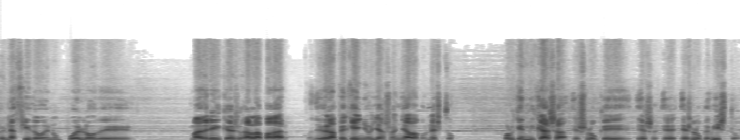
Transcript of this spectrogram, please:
soy nacido en un pueblo de Madrid que es Galapagar. Cuando yo era pequeño ya soñaba con esto, porque en mi casa es lo que, es, es- es lo que he visto.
